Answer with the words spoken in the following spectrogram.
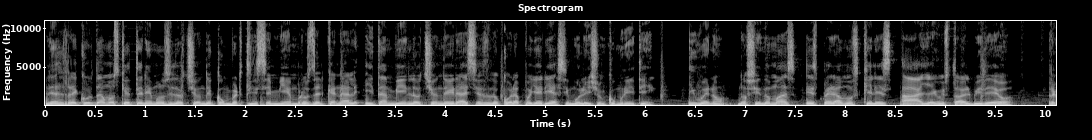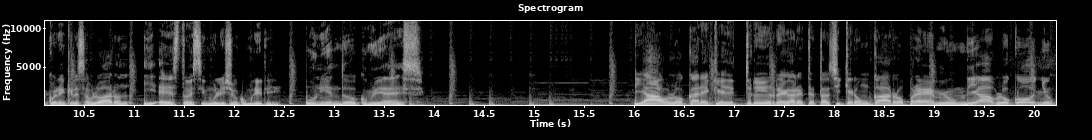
Les recordamos que tenemos la opción de convertirse en miembros del canal y también la opción de gracias, lo cual apoyaría Simulation Community. Y bueno, no siendo más, esperamos que les haya gustado el video. Recuerden que les hablaron y esto es Simulation Community, uniendo comunidades. Diablo, care que regálate tan siquiera un carro premium, diablo, coño.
